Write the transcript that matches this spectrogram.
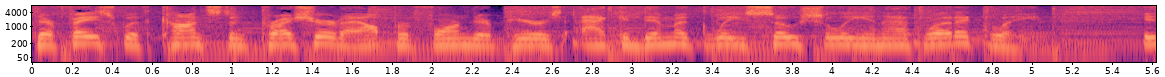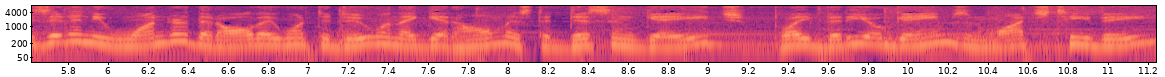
They're faced with constant pressure to outperform their peers academically, socially, and athletically. Is it any wonder that all they want to do when they get home is to disengage, play video games, and watch TV?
